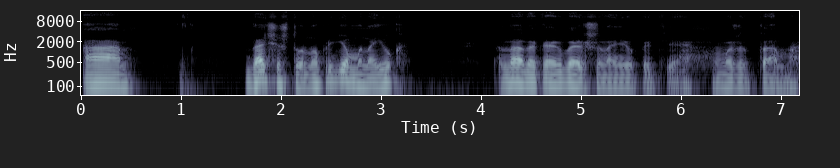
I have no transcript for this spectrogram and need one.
А дальше что? Ну, придем мы на юг. Надо как дальше на юг идти. Может, там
